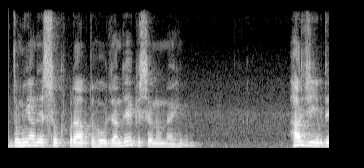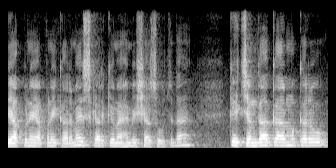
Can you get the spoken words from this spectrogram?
ਦੁਨੀਆ ਦੇ ਸੁੱਖ ਪ੍ਰਾਪਤ ਹੋ ਜਾਂਦੇ ਆ, ਕਿਸੇ ਨੂੰ ਨਹੀਂ। ਹਰ ਜੀਵ ਦੇ ਆਪਣੇ ਆਪਣੇ ਕਰਮ ਹੈ ਇਸ ਕਰਕੇ ਮੈਂ ਹਮੇਸ਼ਾ ਸੋਚਦਾ ਕਿ ਚੰਗਾ ਕਰਮ ਕਰੋ।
